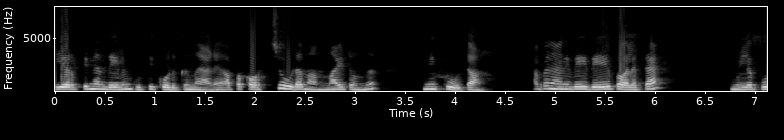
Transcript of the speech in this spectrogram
ഇയർപ്പിന് എന്തെങ്കിലും കുത്തി കൊടുക്കുന്നതാണ്. അപ്പൊ കുറച്ചുകൂടെ നന്നായിട്ടൊന്ന് നിൽക്കൂ കേട്ടോ അപ്പൊ ഞാനിത് ഇതേപോലത്തെ മുല്ലപ്പൂ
